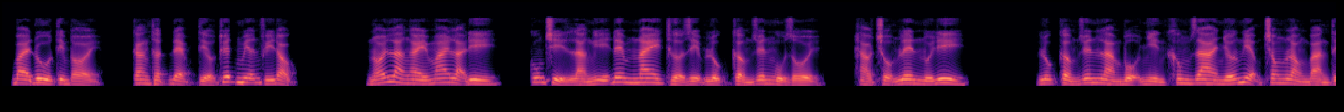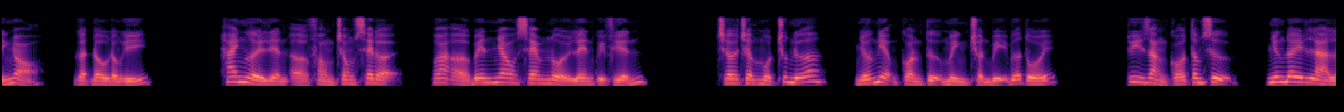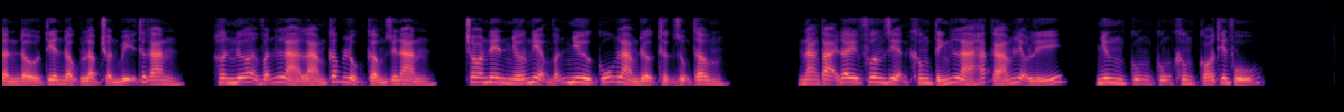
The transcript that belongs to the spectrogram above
Bài đủ tìm tòi, càng thật đẹp tiểu thuyết miễn phí đọc. Nói là ngày mai lại đi, cũng chỉ là nghĩ đêm nay thừa dịp Lục Cẩm Duyên ngủ rồi, hảo trộm lên núi đi. Lục Cẩm Duyên làm bộ nhìn không ra nhớ niệm trong lòng bản tính nhỏ, gật đầu đồng ý. Hai người liền ở phòng trong xe đợi, hoa ở bên nhau xem nổi lên quỷ phiến. Chờ chậm một chút nữa, nhớ niệm còn tự mình chuẩn bị bữa tối. Tuy rằng có tâm sự, nhưng đây là lần đầu tiên độc lập chuẩn bị thức ăn, hơn nữa vẫn là làm cấp lục cẩm duyên ăn, cho nên nhớ niệm vẫn như cũ làm được thực dụng tâm. Nàng tại đây phương diện không tính là hắc ám liệu lý, nhưng cũng cũng không có thiên phú.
